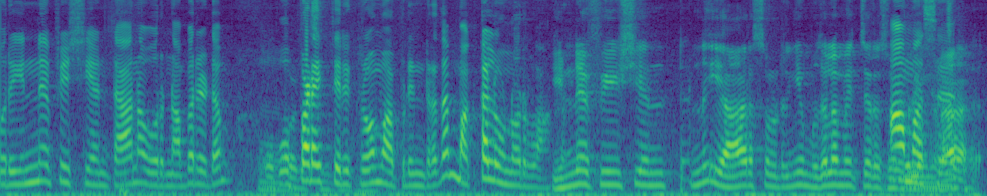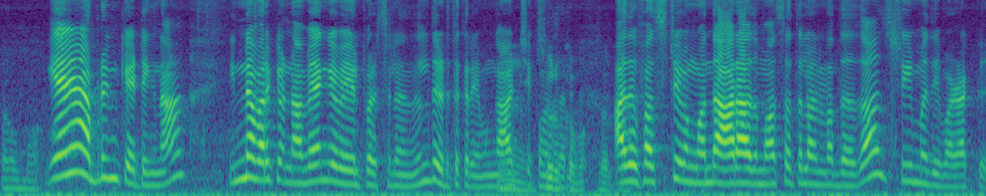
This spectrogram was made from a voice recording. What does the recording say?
ஒரு இன்னெஃபிஷியன்ட்டான ஒரு நபரிடம் ஒப்படைத்திருக்கிறோம் அப்படின்றத மக்கள் உணர்வாங்க. இன்எஃபிஷியன்ட்னு யார சொல்றீங்க? முதலமைச்சரை ஆமா சொல்றீங்களா சார் ஏன் அப்படின்னு கேட்டிங்கன்னா இன்ன வரைக்கும் நான் வேங்க வயல் பிரச்சனைல இருந்து எடுத்துக்கிறேன் இவங்க ஆட்சிக்கு சுருக்கமா. அது ஃபர்ஸ்ட் இவங்க வந்து ஆறாவது மாசத்துல நடந்தது தான் ஸ்ரீமதி வழக்கு.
